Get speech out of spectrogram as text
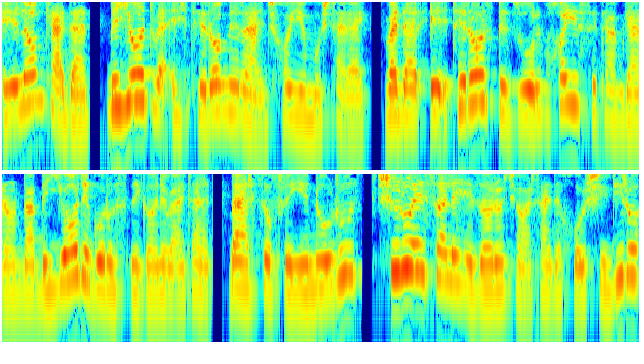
اعلام کردند به یاد و احترام رنجهای مشترک و در اعتراض به ظلمهای ستمگران و به یاد گرسنگان وطن بر سفره نوروز شروع سال 1400 خورشیدی رو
